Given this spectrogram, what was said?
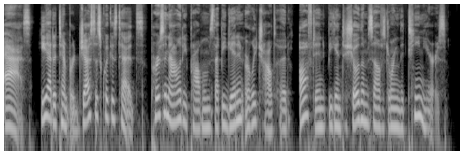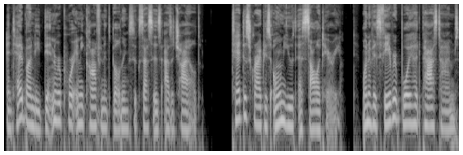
ass. He had a temper just as quick as Ted's. Personality problems that begin in early childhood often begin to show themselves during the teen years and Ted Bundy didn't report any confidence building successes as a child. Ted described his own youth as solitary. One of his favorite boyhood pastimes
